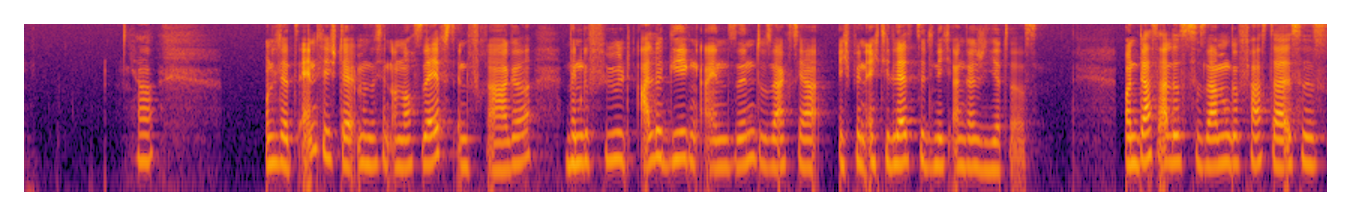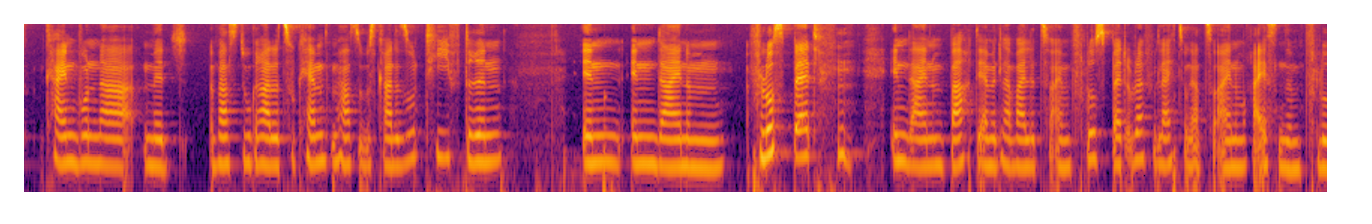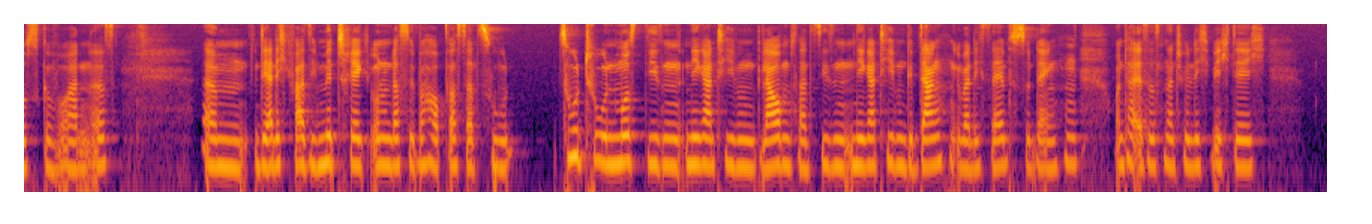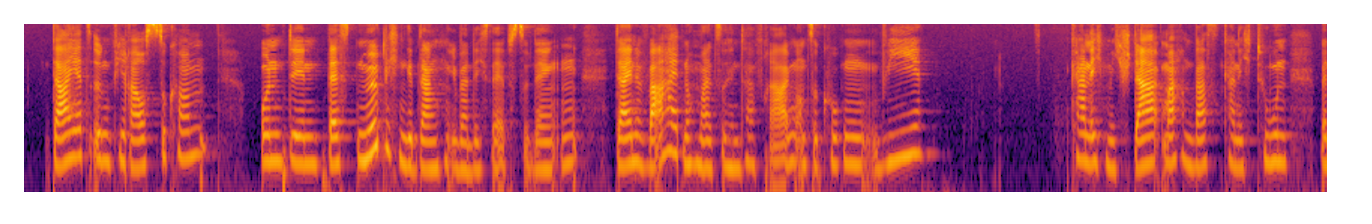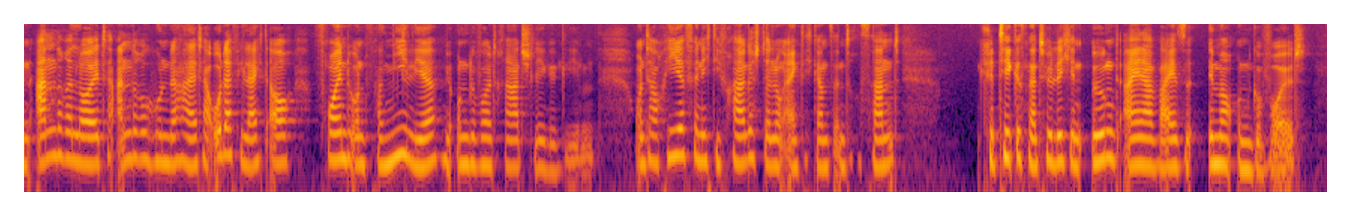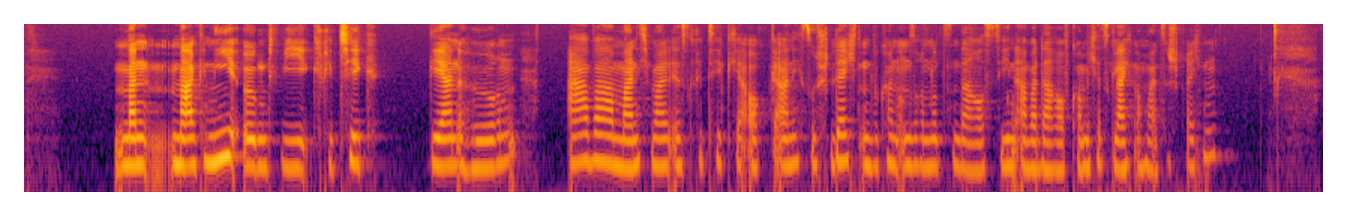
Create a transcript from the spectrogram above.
Ja. Und letztendlich stellt man sich dann auch noch selbst in Frage, wenn gefühlt alle gegen einen sind. Du sagst ja, ich bin echt die Letzte, die nicht engagiert ist. Und das alles zusammengefasst, da ist es kein Wunder, mit was du gerade zu kämpfen hast. Du bist gerade so tief drin in, in deinem Flussbett, in deinem Bach, der mittlerweile zu einem Flussbett oder vielleicht sogar zu einem reißenden Fluss geworden ist, ähm, der dich quasi mitträgt, ohne dass du überhaupt was dazu zutun musst, diesen negativen Glaubenssatz, diesen negativen Gedanken über dich selbst zu denken. Und da ist es natürlich wichtig, da jetzt irgendwie rauszukommen und den bestmöglichen Gedanken über dich selbst zu denken, deine Wahrheit nochmal zu hinterfragen und zu gucken, wie kann ich mich stark machen, was kann ich tun, wenn andere Leute, andere Hundehalter oder vielleicht auch Freunde und Familie mir ungewollt Ratschläge geben. Und auch hier finde ich die Fragestellung eigentlich ganz interessant, Kritik ist natürlich in irgendeiner Weise immer ungewollt. Man mag nie irgendwie Kritik gerne hören, aber manchmal ist Kritik ja auch gar nicht so schlecht und wir können unseren Nutzen daraus ziehen, aber darauf komme ich jetzt gleich nochmal zu sprechen.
